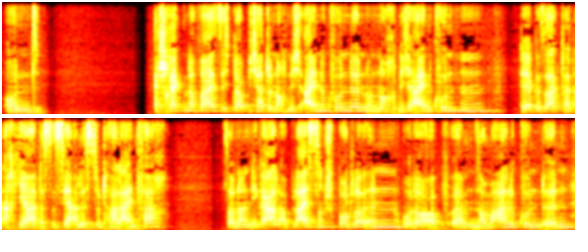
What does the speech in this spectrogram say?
Und erschreckenderweise, ich glaube, ich hatte noch nicht eine Kundin und noch nicht einen Kunden, der gesagt hat, ach ja, das ist ja alles total einfach sondern egal ob LeistungssportlerInnen oder ob ähm, normale KundInnen,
